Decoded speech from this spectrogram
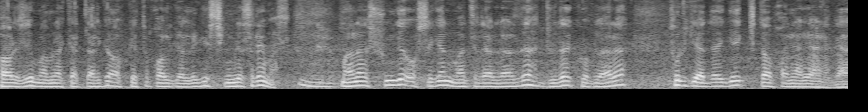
xorijiy mamlakatlarga olib ketib qolganligi hech kimga sir emas. Mana shunga o'xshagan materiallarda juda ko'plari turkiyadagi kitobxonalarda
